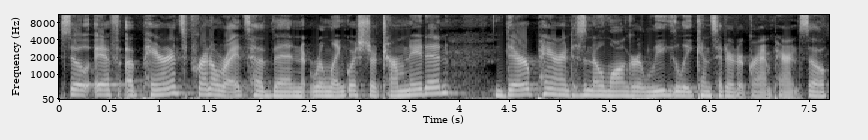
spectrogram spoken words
So if a parent's parental rights have been relinquished or terminated, their parent is no longer legally considered a grandparent. So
